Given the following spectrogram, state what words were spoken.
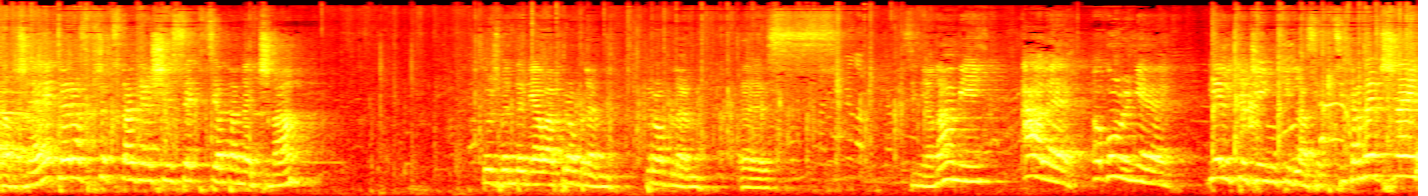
Dobrze, teraz przedstawia się sekcja taneczna. Tu już będę miała problem, problem e, z, z imionami, ale ogólnie wielkie dzięki dla sekcji tanecznej.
